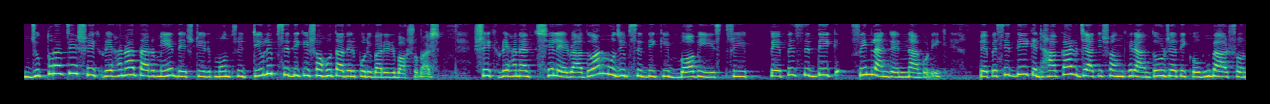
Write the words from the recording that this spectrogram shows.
যুক্তরাজ্যে শেখ রেহানা তার মেয়ে, দেশটির মন্ত্রী টিউলিপ সিদ্দিকী সহ তাদের পরিবারের বসবাস। শেখ রেহানার ছেলে রাদওয়ান মুজিব সিদ্দিকী, ববি, স্ত্রী পেপে সিদ্দিক, ফিনল্যান্ডের নাগরিক। পেপে সিদ্দিক ঢাকার জাতিসংঘের আন্তর্জাতিক অভিবাসন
